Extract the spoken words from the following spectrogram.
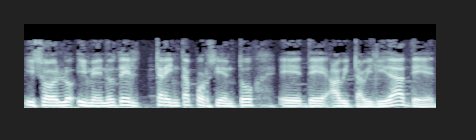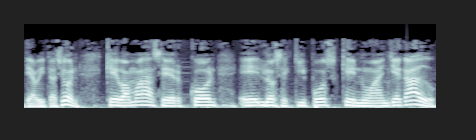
y solo y menos del 30% eh, de habitabilidad, de, de, habitación? ¿Qué vamos a hacer con eh, los equipos que no han llegado?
